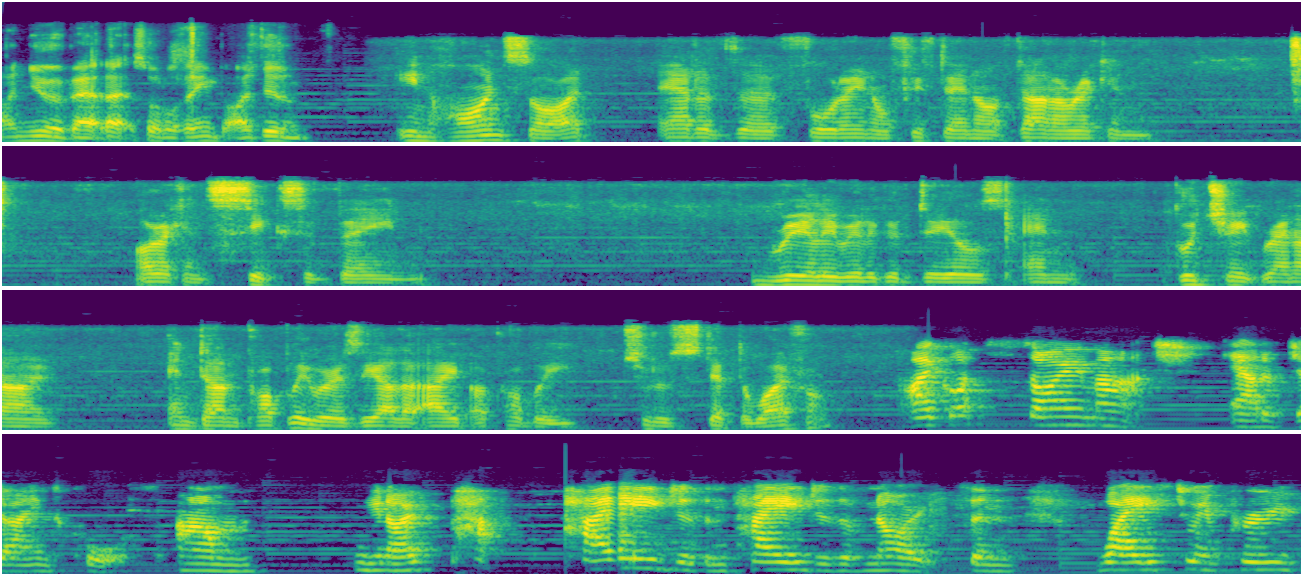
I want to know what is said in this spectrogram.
I knew about that sort of thing, but I didn't. In hindsight, out of the 14 or 15 I've done, I reckon I reckon six have been really, really good deals and good cheap reno and done properly, whereas the other eight I probably should have stepped away from. I got so much out of Jane's course. Um, you know, pa- pages and pages of notes and ways to improve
